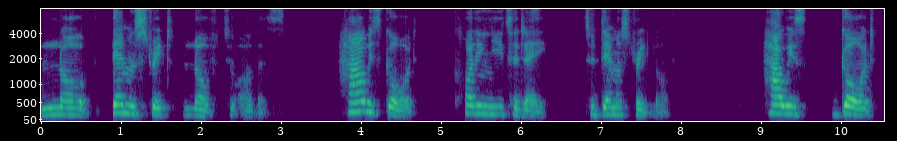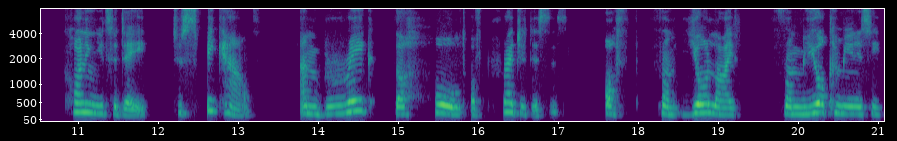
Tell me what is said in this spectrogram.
love, demonstrate love to others. How is God calling you today to demonstrate love? How is God calling you today to speak out and break the hold of prejudices off from your life, from your community,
